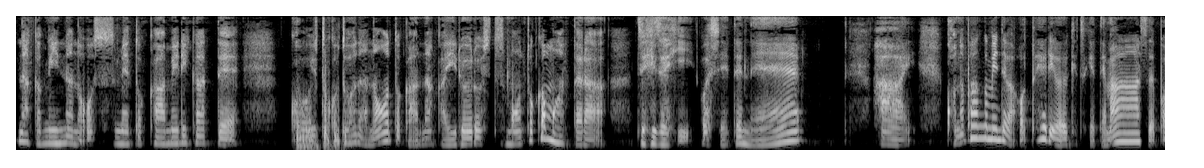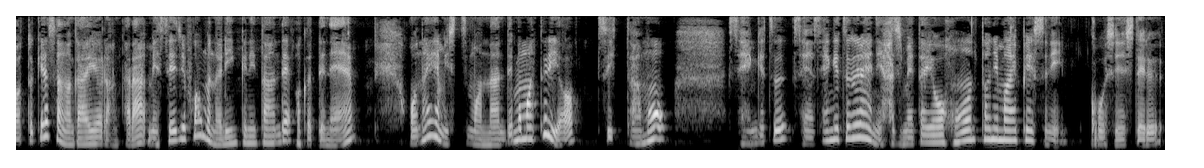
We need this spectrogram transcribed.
なんかみんなのおすすめとかアメリカってこういうとこどうなの？とかなんかいろいろ質問とかもあったらぜひぜひ教えてね。はい。この番組ではお便りを受け付けてます。ポッドキャストの概要欄からメッセージフォームのリンクに飛んで送ってね。お悩み質問なんでも待ってるよ。ツイッターも先月、先々月ぐらいに始めたよ。本当にマイペースに更新してる。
